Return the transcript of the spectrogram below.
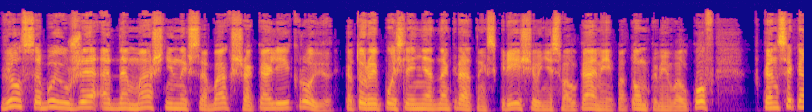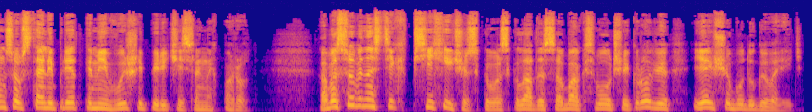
вел с собой уже одомашненных собак шакалией кровью, которые после неоднократных скрещиваний с волками и потомками волков в конце концов стали предками вышеперечисленных пород. Об особенностях психического склада собак с волчьей кровью я еще буду говорить.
